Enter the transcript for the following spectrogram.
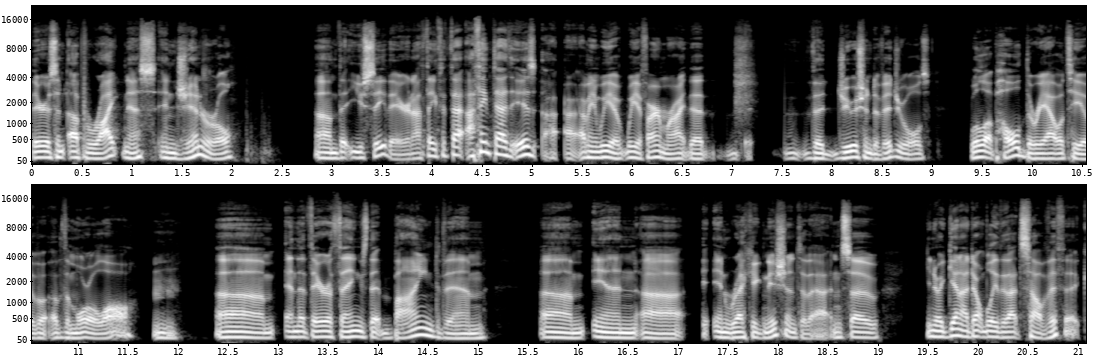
there is an uprightness in general um, that you see there, and I think that that I think that is. I, I mean, we we affirm right that the Jewish individuals will uphold the reality of of the moral law, Mm. um, and that there are things that bind them um, in uh, in recognition to that. And so, you know, again, I don't believe that that's salvific.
